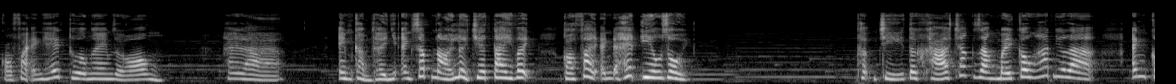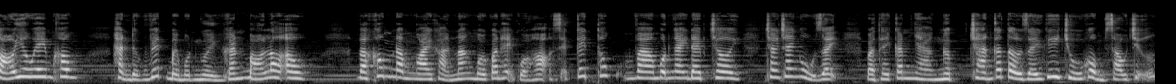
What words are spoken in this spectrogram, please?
Có phải anh hết thương em rồi không? Hay là Em cảm thấy như anh sắp nói lời chia tay vậy Có phải anh đã hết yêu rồi? Thậm chí tôi khá chắc rằng mấy câu hát như là Anh có yêu em không? Hẳn được viết bởi một người gắn bó lo âu và không nằm ngoài khả năng mối quan hệ của họ sẽ kết thúc vào một ngày đẹp trời, chàng trai ngủ dậy và thấy căn nhà ngập tràn các tờ giấy ghi chú gồm 6 chữ.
